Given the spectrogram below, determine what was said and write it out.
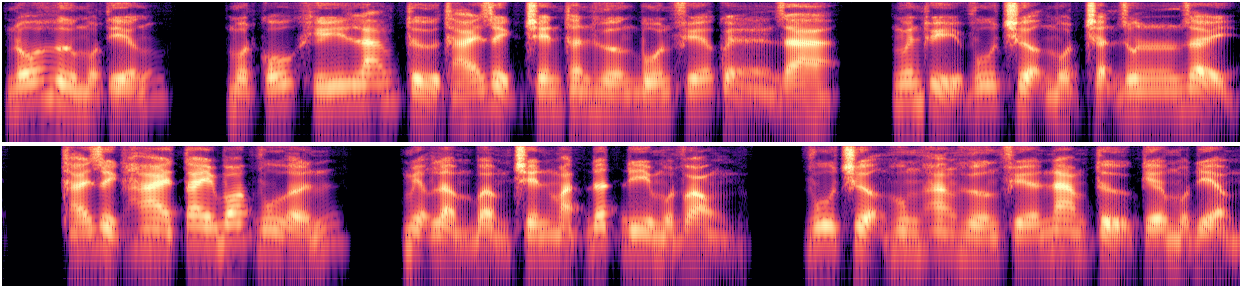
Nỗ hừ một tiếng, một cỗ khí lãng từ thái dịch trên thân hướng bốn phía quyển ra, nguyên thủy vu trượng một trận run rẩy, thái dịch hai tay bóp vu ấn, miệng lẩm bẩm trên mặt đất đi một vòng, vu trượng hung hăng hướng phía nam tử kia một điểm.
